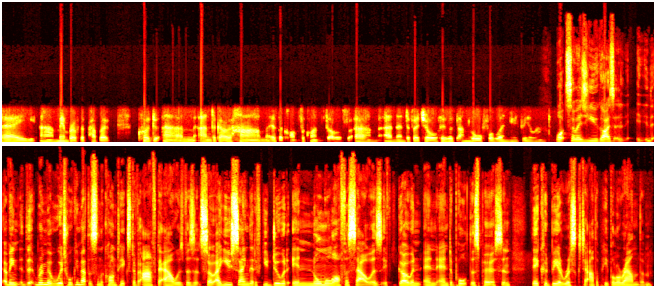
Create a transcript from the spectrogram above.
a uh, member of the public could um, undergo harm as a consequence of um, an individual who is unlawful in New Zealand. What? So, as you guys, I mean, remember, we're talking about this in the context of after hours visits. So, are you saying that if you do it in normal office hours, if you go and, and, and deport this person, there could be a risk to other people around them?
